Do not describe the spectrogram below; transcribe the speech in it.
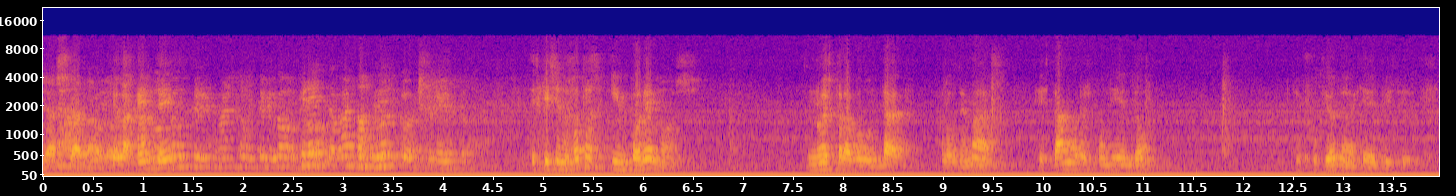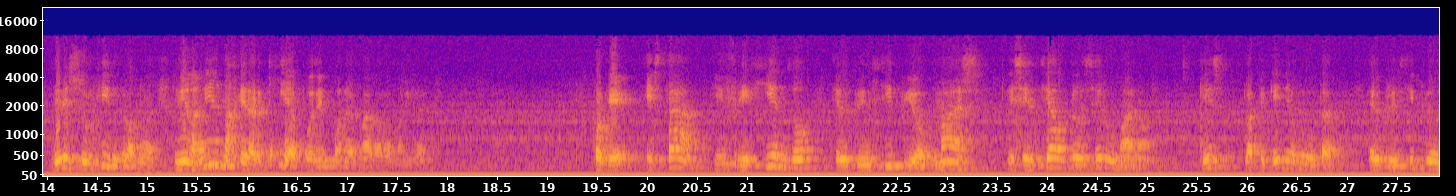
Ya se ha dado. Que la gente Más concreto, más concreto. Concreto, más concreto. concreto. es que si nosotros imponemos nuestra voluntad a los demás, estamos respondiendo en función de la energía de Piscis. Debe surgir de la humanidad. Ni la misma jerarquía puede imponer nada a la humanidad. Porque está infringiendo el principio más esencial del ser humano, que es la pequeña voluntad, el principio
